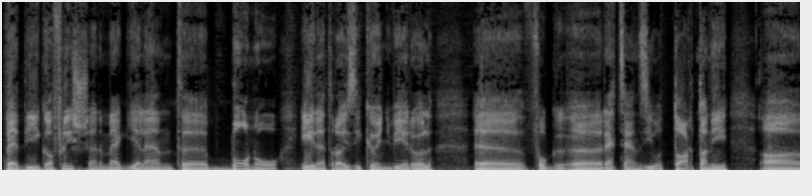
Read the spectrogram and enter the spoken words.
pedig a frissen megjelent Bono életrajzi könyvéről uh, fog uh, recenziót tartani. A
